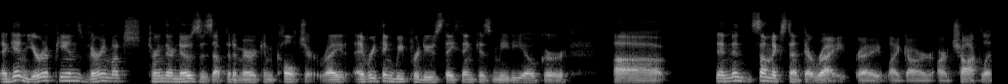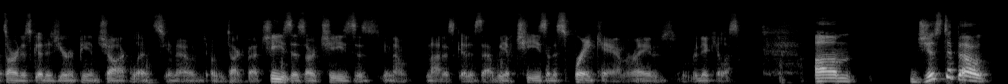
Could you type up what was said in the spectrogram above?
again, Europeans very much turn their noses up at American culture, right? Everything we produce, they think is mediocre. Uh, and to some extent, they're right, right? Like our, our chocolates aren't as good as European chocolates. You know, we talked about cheeses. Our cheese is, you know, not as good as that. We have cheese in a spray can, right? It's ridiculous. Um, just about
